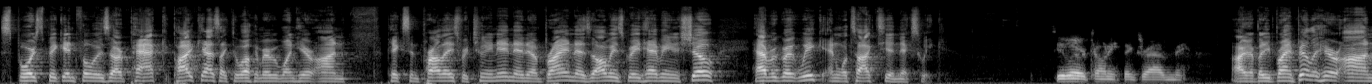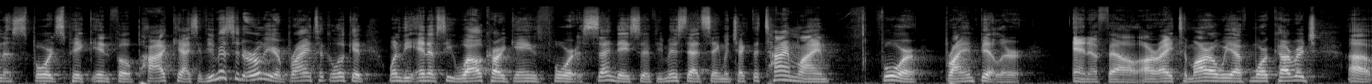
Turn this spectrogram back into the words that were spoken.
Sports Pick Info is our pack podcast. I'd like to welcome everyone here on Picks and Parlays for tuning in. And uh, Brian, as always, great having you on the show. Have a great week, and we'll talk to you next week. See you later, Tony. Thanks for having me. All right, everybody. Brian Bitler here on Sports Pick Info Podcast. If you missed it earlier, Brian took a look at one of the NFC wildcard games for Sunday. So if you missed that segment, check the timeline for Brian Bitler, NFL. All right, tomorrow we have more coverage uh,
